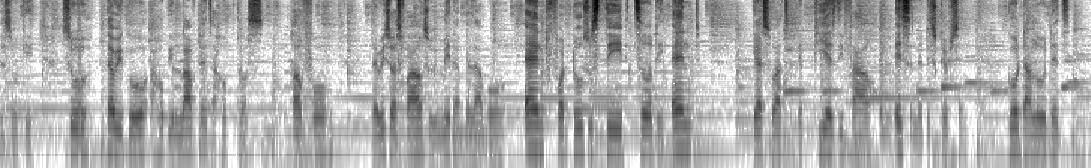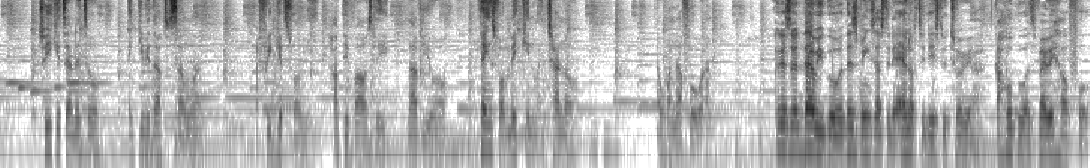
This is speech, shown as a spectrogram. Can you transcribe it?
It's okay. So there we go. I hope you loved it. I hope it was helpful. The resource files will be made available. And for those who stayed till the end guess what? The psd file is in the description. Go download it tweak it a little and give it out to someone a free gift from me happy vals day love you all thanks for making my channel a wonderful one. Okay, so there we go. This brings us to the end of today's tutorial. I hope it was very helpful.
